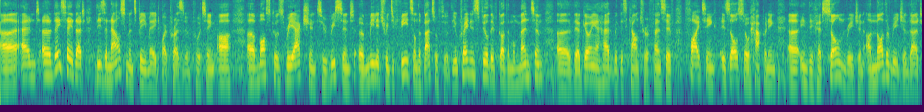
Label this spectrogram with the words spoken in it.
Uh, and uh, they say that these announcements being made by President Putin are uh, Moscow's reaction to recent uh, military defeats on the battlefield. The Ukrainians feel they've got the momentum. Uh, they're going ahead with this counteroffensive. Fighting is also happening in the Kherson region, another region that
